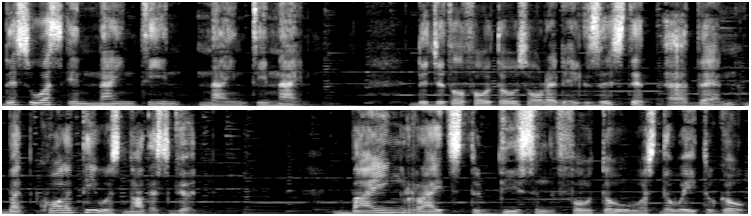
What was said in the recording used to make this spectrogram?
this was in 1999. Digital photos already existed uh, then, but quality was not as good. Buying rights to decent photo was the way to go,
